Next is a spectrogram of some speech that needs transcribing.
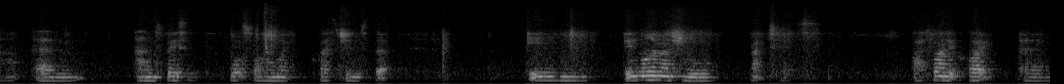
that? Um, and basically, what's behind my question is that in in my imaginal practice, I find it quite um,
